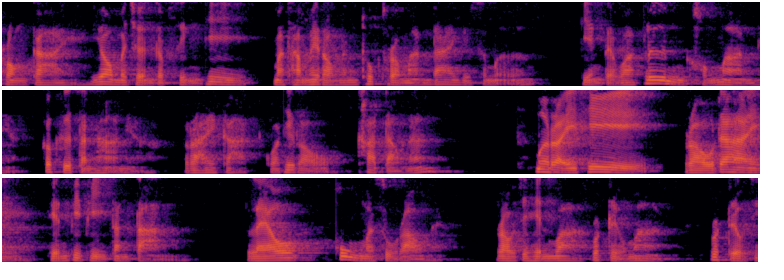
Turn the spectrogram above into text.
ครองกายย่อมเผชิญกับสิ่งที่มาทำให้เรานั้นทุกข์ทรมานได้อยู่เสมอ เพียงแต่ว่าคลื่นของมารเนี่ยก็คือตัณหาเนี่ย ร้ายกาจกว่าที่เราคาดเดานะ เมื่อไรที่เราได้เห็นผีผีต่างๆ แล้วพุ่งมาสู่เราเนี่ยเราจะเห็นว่ารวดเร็วมาก รวดเร็วจ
